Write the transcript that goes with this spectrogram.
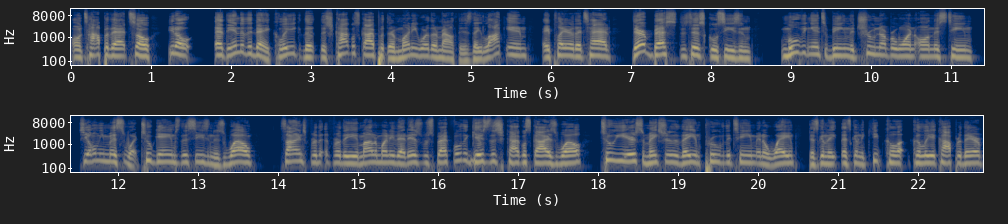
on top of that. So you know at the end of the day, Klieg, the, the Chicago Sky put their money where their mouth is. They lock in a player that's had their best statistical season, moving into being the true number one on this team. She only missed what two games this season as well. Signs for the, for the amount of money that is respectful that gives the Chicago Sky as well two years to make sure that they improve the team in a way that's gonna that's gonna keep Kahleah Copper there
